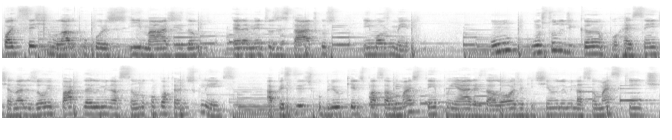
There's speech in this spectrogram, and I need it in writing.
pode ser estimulado com cores e imagens, dando elementos estáticos em movimento. Um, um, estudo de campo recente analisou o impacto da iluminação no comportamento dos clientes. A pesquisa descobriu que eles passavam mais tempo em áreas da loja que tinham iluminação mais quente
